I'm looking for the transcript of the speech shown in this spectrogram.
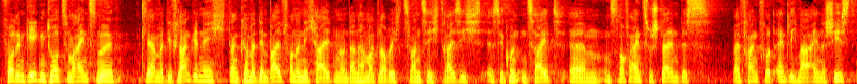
Vor dem Gegentor zum 1-0 klären wir die Flanke nicht, dann können wir den Ball vorne nicht halten und dann haben wir, glaube ich, 20, 30 Sekunden Zeit, ähm, uns darauf einzustellen, bis bei Frankfurt endlich mal einer schießt.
